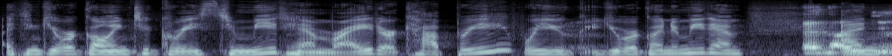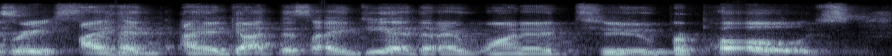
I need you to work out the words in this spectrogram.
I think you were going to Greece to meet him, right? Or Capri, where you you were going to meet him." And I And- just, Greece. I had, I had got this idea that I wanted to propose,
